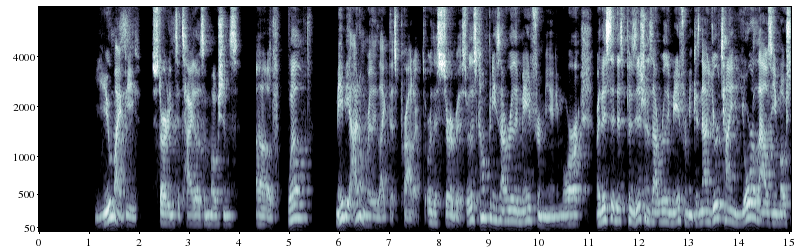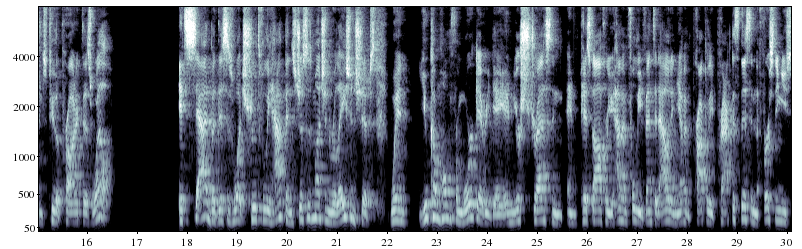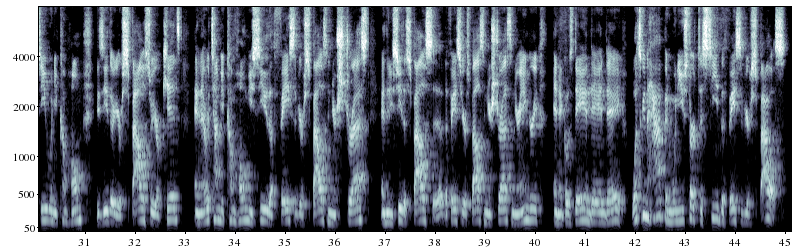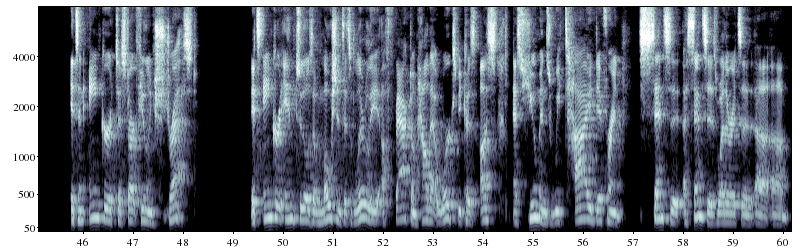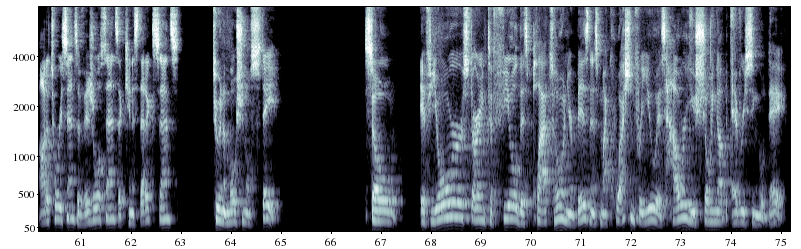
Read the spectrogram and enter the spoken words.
You might be starting to tie those emotions of well maybe I don't really like this product or this service or this company's not really made for me anymore or, this this position is not really made for me because now you're tying your lousy emotions to the product as well. It's sad but this is what truthfully happens just as much in relationships when you come home from work every day and you're stressed and, and pissed off or you haven't fully vented out and you haven't properly practiced this and the first thing you see when you come home is either your spouse or your kids and every time you come home, you see the face of your spouse and you're stressed. And then you see the spouse, uh, the face of your spouse, and you're stressed and you're angry, and it goes day and day and day. What's going to happen when you start to see the face of your spouse? It's an anchor to start feeling stressed. It's anchored into those emotions. It's literally a fact on how that works because us as humans, we tie different senses, uh, senses whether it's a, a, a auditory sense, a visual sense, a kinesthetic sense, to an emotional state. So, if you're starting to feel this plateau in your business, my question for you is how are you showing up every single day?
